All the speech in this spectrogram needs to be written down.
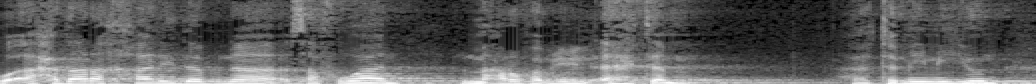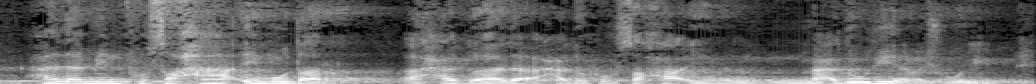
وأحضر خالد بن صفوان المعروف بن الأهتم. تميمي هذا من فصحاء مضر. أحد هذا أحد فصحائهم المعدودين المشهورين.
